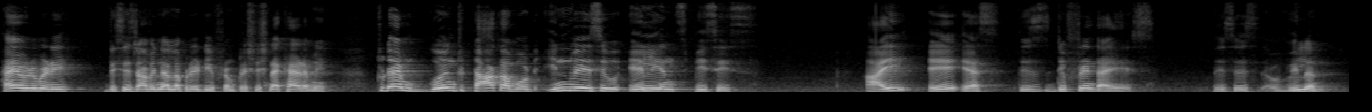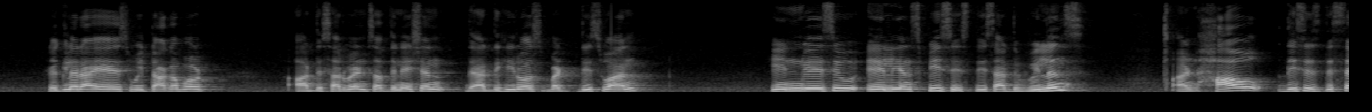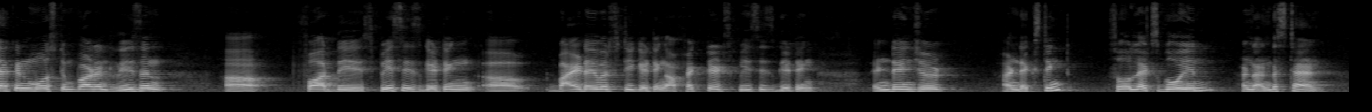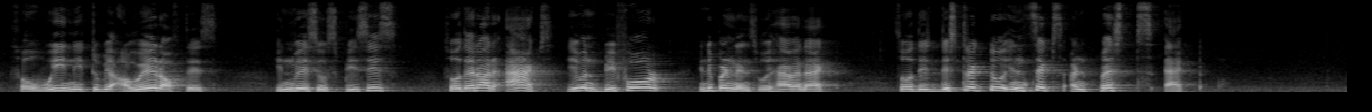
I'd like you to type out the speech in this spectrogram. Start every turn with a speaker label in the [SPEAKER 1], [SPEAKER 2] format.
[SPEAKER 1] Hi everybody, this is Ravi Nallapreddy from Precision Academy. Today I am going to talk about invasive alien species. IAS, this is different IAS. This is a villain. Regular IAS we talk about are the servants of the nation, they are the heroes, but this one invasive alien species, these are the villains and how this is the second most important reason uh, for the species getting uh, biodiversity getting affected species getting endangered and extinct. So let's go in and understand. So we need to be aware of this invasive species. So there are acts even before independence we have an act. So the destructive insects and pests act.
